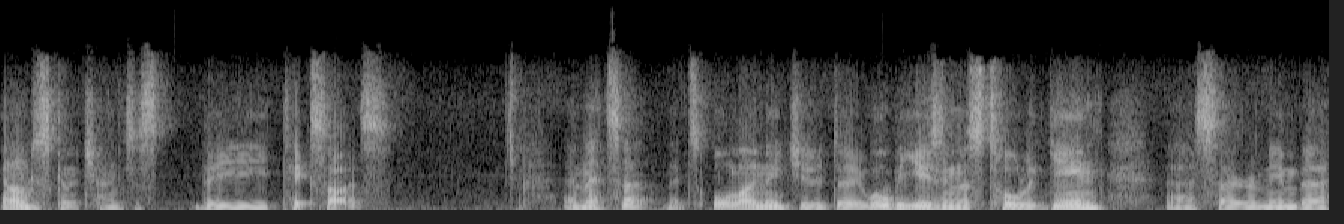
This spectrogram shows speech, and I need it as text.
And I'm just going to change this, the text size. And that's it. That's all I need you to do. We'll be using this tool again, uh, so remember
